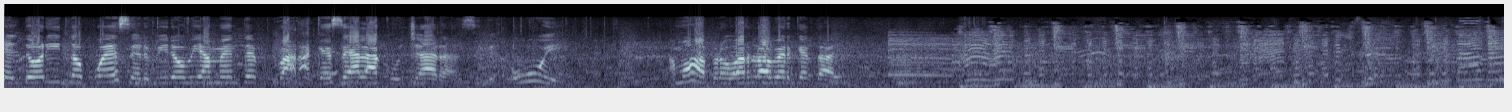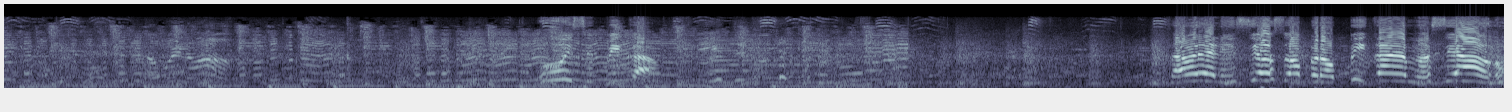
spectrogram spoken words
el dorito puede servir obviamente para que sea la cuchara. Así que, uy. Vamos a probarlo a ver qué tal. Uy, se pica. Sabe delicioso, pero pica demasiado.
